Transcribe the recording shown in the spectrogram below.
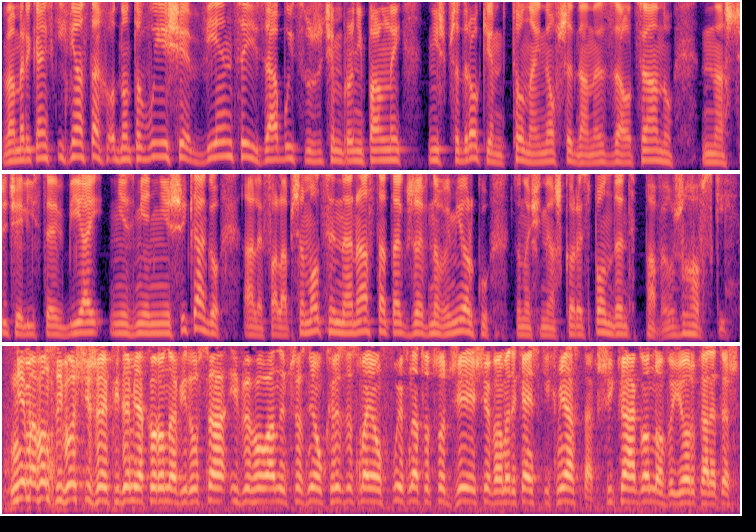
W amerykańskich miastach odnotowuje się więcej zabójstw z użyciem broni palnej niż przed rokiem. To najnowsze dane z oceanu. Na szczycie listy FBI niezmiennie Chicago, ale fala przemocy narasta także w Nowym Jorku, donosi nasz korespondent Paweł Żuchowski. Nie ma wątpliwości, że epidemia koronawirusa i wywołany przez nią kryzys mają wpływ na to, co dzieje się w amerykańskich miastach. Chicago, Nowy Jork, ale też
